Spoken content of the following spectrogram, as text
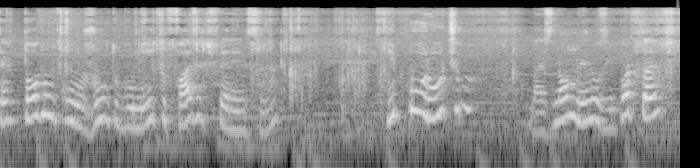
ter todo um conjunto bonito faz a diferença, né? E por último, mas não menos importante,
